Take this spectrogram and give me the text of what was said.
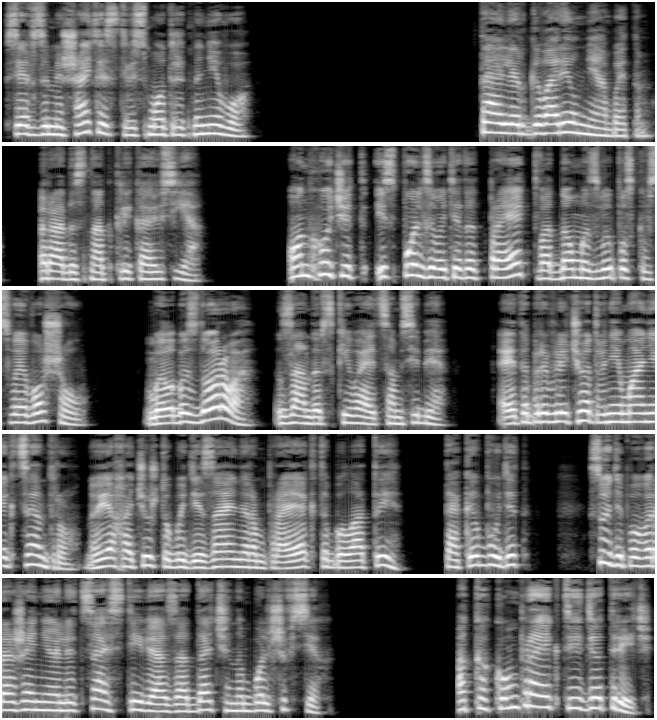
Все в замешательстве смотрят на него. Тайлер говорил мне об этом. Радостно откликаюсь я. Он хочет использовать этот проект в одном из выпусков своего шоу. «Было бы здорово», — Зандер скивает сам себе. «Это привлечет внимание к центру, но я хочу, чтобы дизайнером проекта была ты». Так и будет. Судя по выражению лица, Стиви озадачена больше всех. О каком проекте идет речь?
